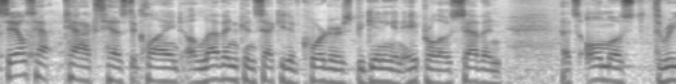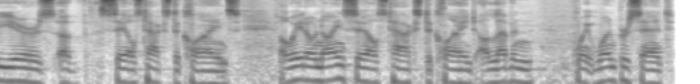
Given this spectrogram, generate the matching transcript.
Sales tax has declined 11 consecutive quarters beginning in April '07. That's almost three years of sales tax declines. 0809 sales tax declined 11.1%.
